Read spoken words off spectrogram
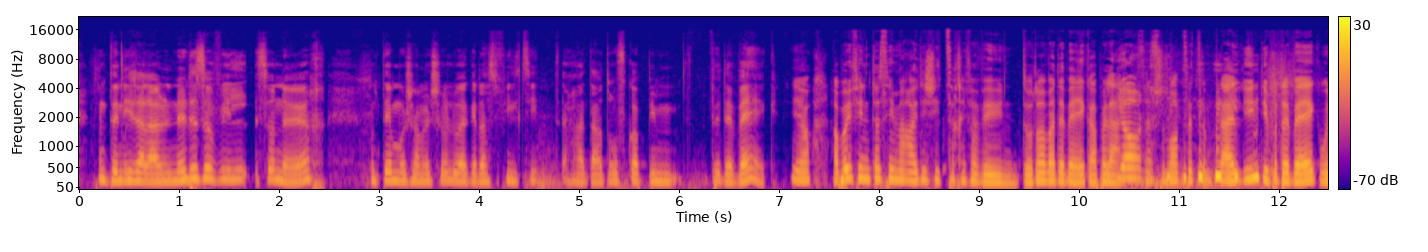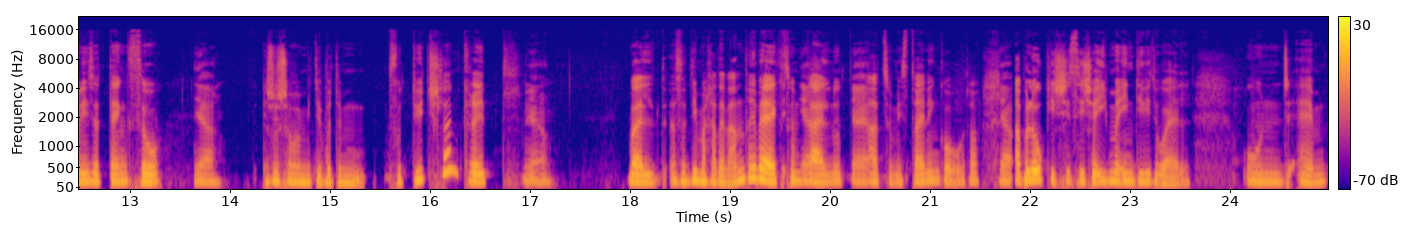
und dann ist halt auch nicht so viel so nah. Und dann musst du einmal schon schauen, dass viel Zeit halt auch drauf geht beim, für den Weg. Ja, aber ich finde, da sind wir auch in der Schweiz ein bisschen verwöhnt, oder? Was den Weg anbelangt. Ja, Also, das es macht zum Teil Leute über den Weg, wo ich so denke, so, Ja, hast du schon mal mit über dem von Deutschland geredet? ja. Weil also die machen einen anderen Weg, zum Ja, Teil nur ja, auch zum ins Training gehen, oder? Ja. Aber logisch, es ist ja immer individuell. Und ähm,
